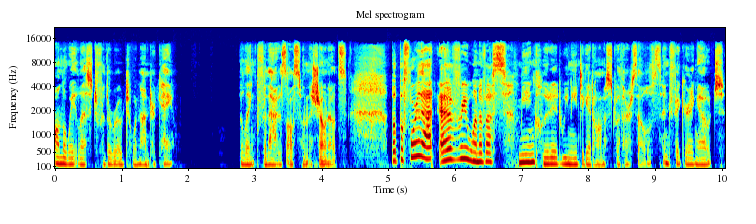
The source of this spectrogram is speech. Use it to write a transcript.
on the wait list for the road to 100K. The link for that is also in the show notes. But before that, every one of us, me included, we need to get honest with ourselves and figuring out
